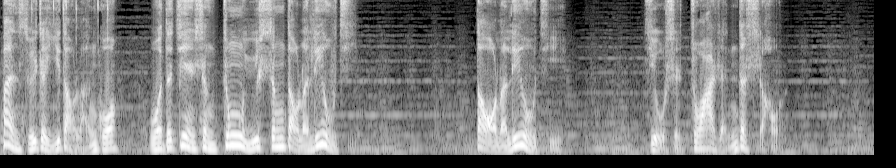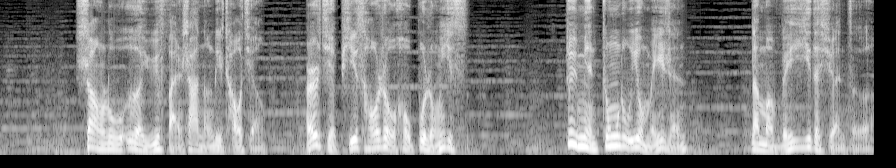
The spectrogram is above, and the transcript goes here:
伴随着一道蓝光。我的剑圣终于升到了六级，到了六级，就是抓人的时候了。上路鳄鱼反杀能力超强，而且皮糙肉厚，不容易死。对面中路又没人，那么唯一的选择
